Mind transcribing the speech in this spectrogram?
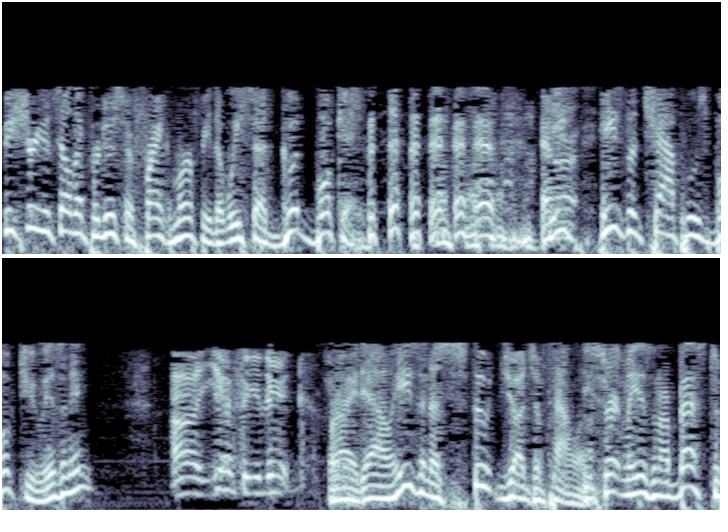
Be sure you tell that producer Frank Murphy that we said good booking. And he's, our- he's the chap who's booked you, isn't he? Uh, yes, he did. Right. Yeah. He's an astute judge of talent. He certainly is, and our best to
